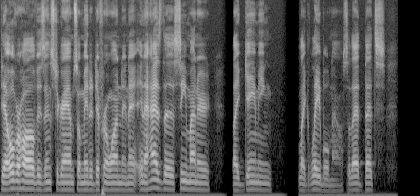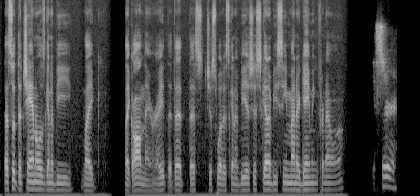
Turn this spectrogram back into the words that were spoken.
Did an overhaul of his Instagram, so made a different one, and it and it has the C minor like gaming like label now. So that that's that's what the channel is gonna be like like on there, right? That that that's just what it's gonna be. It's just gonna be C minor gaming for now on. yes sir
